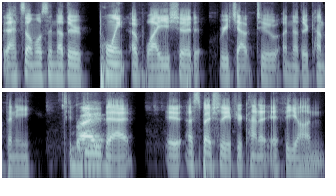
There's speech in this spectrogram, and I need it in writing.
that's almost another point of why you should reach out to another company to right. do that, especially if you're kind of iffy on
